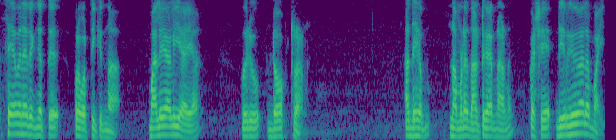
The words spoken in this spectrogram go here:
സേവന രംഗത്ത് പ്രവർത്തിക്കുന്ന മലയാളിയായ ഒരു ഡോക്ടറാണ്. അദ്ദേഹം നമ്മുടെ നാട്ടുകാരനാണ് പക്ഷേ ദീർഘകാലമായി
